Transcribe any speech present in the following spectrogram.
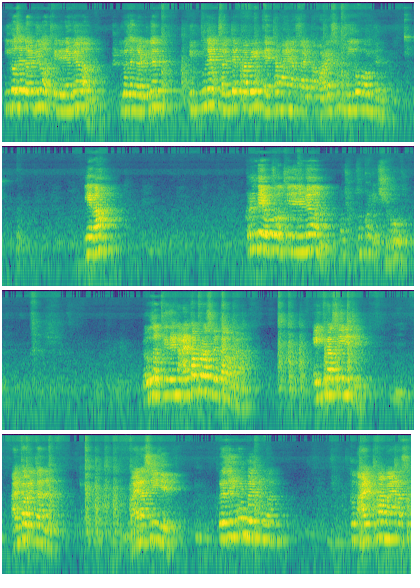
이것의 넓이는 어떻게 되냐면 이것의 넓이는 6분의 절대값의 베타 마이너스 알파 괄호의 3승 이거 구하면 되는 거야. 이해가? 그런데 여기서 어떻게 되냐면 어, 자꾸 손가락이 쥐고 여기서 어떻게 되냐면 알파 플러스 베타가 뭐야? A 플러스 1이지. 알파 베타는 마이너스 2지. 그래서 이걸 구해주는 거야. 그럼 알파 마이너스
